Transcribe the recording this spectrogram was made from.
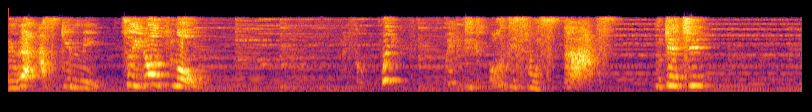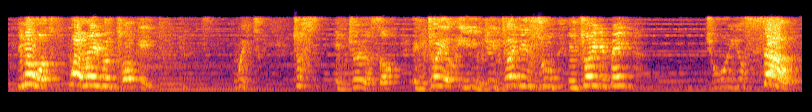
And you're asking me. So you don't know. When, when did all this one start? Nkechi? You know what? Why am I even talking? Wait, enjoy yourself, enjoy your enjoy, enjoy this room, enjoy the bed, enjoy yourself.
